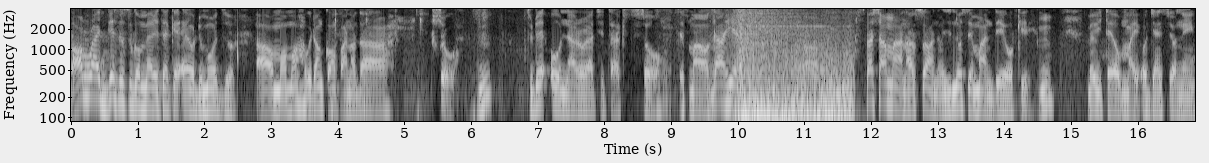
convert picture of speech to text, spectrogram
All right, this is Ugo Meriteke El Dumozo. Uh, Mama, we don't come for another show. Hmm? Today, oh, na royalty text. So, it's my guy here. Um, special man, also, son. You know, say man, they okay. Hmm? Maybe tell my audience your name.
